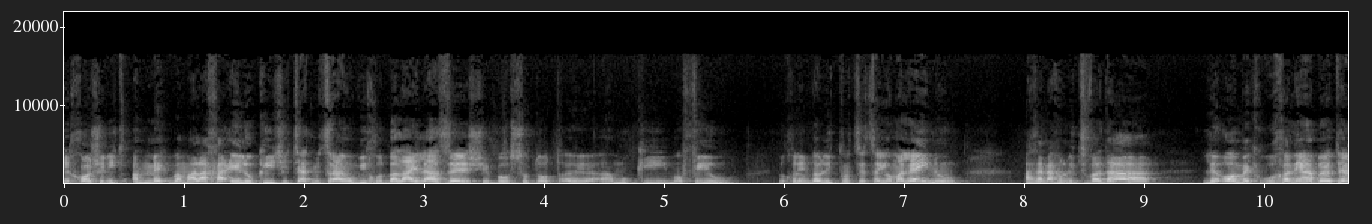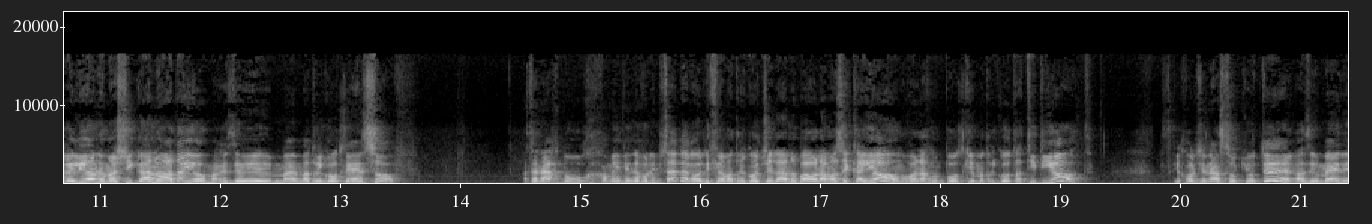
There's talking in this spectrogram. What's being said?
ככל שנתעמק במהלך האלוקי של יציאת מצרים, ובייחוד בלילה הזה, שבו סודות אה, עמוקים הופיעו, ויכולים גם להתנוצץ היום עלינו, אז אנחנו נתוודע לעומק רוחני הרבה יותר עליון ממה שהגענו עד היום, הרי זה מדרגות לאין סוף. אז אנחנו חכמים ונבונים בסדר, אבל לפי המדרגות שלנו בעולם הזה כיום, אבל אנחנו פה עוסקים במדרגות עתידיות. אז ככל שנעסוק יותר, אז ממילא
